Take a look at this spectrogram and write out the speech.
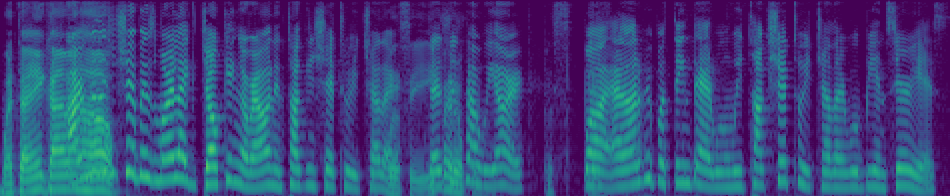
What time coming Our relationship is more like joking around and talking shit to each other. Pues sí, That's pero just how pues, we are. Pues, But a lot of people think that when we talk shit to each other, we're being serious.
